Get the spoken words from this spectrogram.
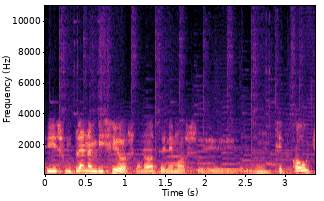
Sí, es un plan ambicioso, ¿no? Tenemos eh, un head coach,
